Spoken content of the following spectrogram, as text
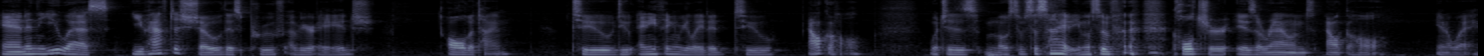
And in the US, you have to show this proof of your age all the time to do anything related to alcohol, which is most of society, most of culture is around alcohol in a way.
